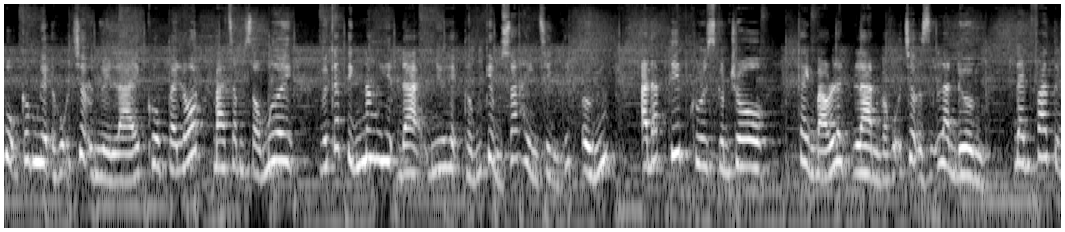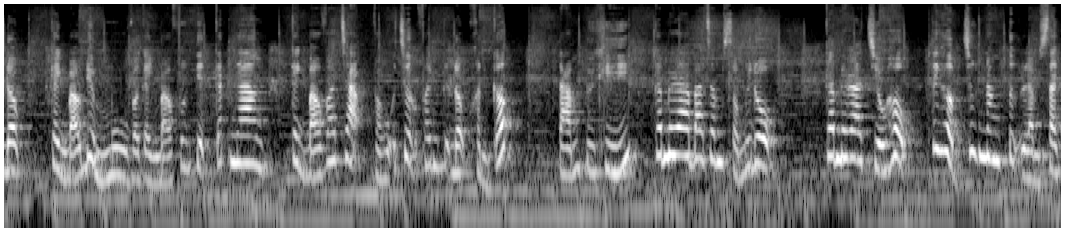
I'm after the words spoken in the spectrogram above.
bộ công nghệ hỗ trợ người lái Copilot 360 với các tính năng hiện đại như hệ thống kiểm soát hành trình thích ứng, Adaptive Cruise Control, cảnh báo lệch làn và hỗ trợ giữ làn đường, đèn pha tự động, cảnh báo điểm mù và cảnh báo phương tiện cắt ngang, cảnh báo va chạm và hỗ trợ phanh tự động khẩn cấp, 8 túi khí, camera 360 độ, camera chiếu hậu tích hợp chức năng tự làm sạch,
